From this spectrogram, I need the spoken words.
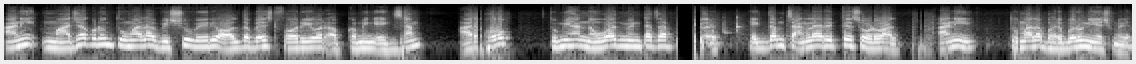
आणि माझ्याकडून तुम्हाला wish you very all the best for your upcoming exam I hope तुम्ही हा नव्वद मिनिटाचा पेपर एकदम चांगल्या रीते सोडवाल आणि तुम्हाला भरभरून यश मिळेल.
